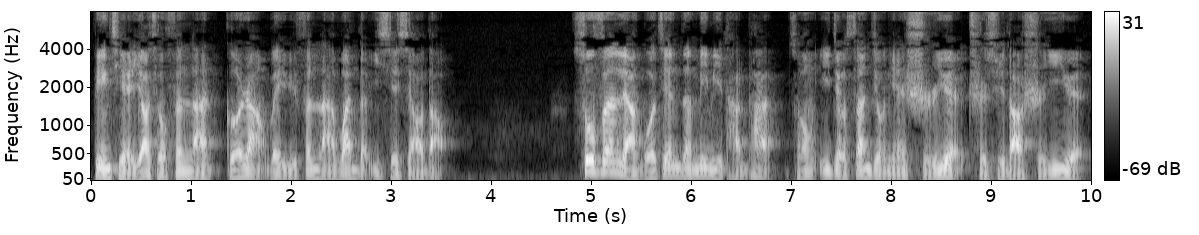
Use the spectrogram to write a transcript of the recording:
并且要求芬兰割让位于芬兰湾的一些小岛。苏芬两国间的秘密谈判从1939年10月持续到11月，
